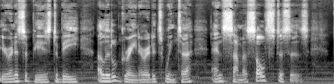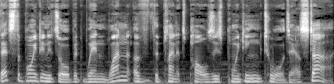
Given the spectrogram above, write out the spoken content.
Uranus appears to be a little greener at its winter and summer solstices. That's the point in its orbit when one of the planet's poles is pointing towards our star.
